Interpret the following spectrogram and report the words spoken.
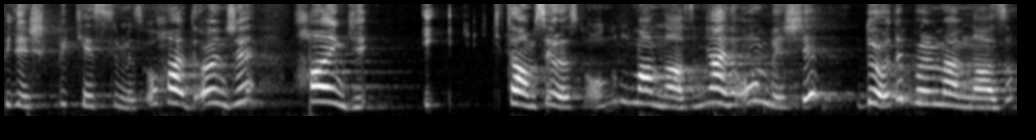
bileşik bir kesirimiz. O halde önce hangi tam sayı arasında olduğunu bulmam lazım. Yani 15'i 4'e bölmem lazım.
